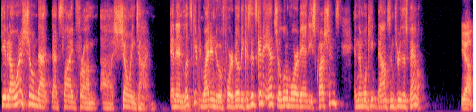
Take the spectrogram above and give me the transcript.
David, I want to show them that that slide from uh, ShowingTime and then let's get right into affordability because it's going to answer a little more of Andy's questions, and then we'll keep bouncing through this panel. Yeah,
